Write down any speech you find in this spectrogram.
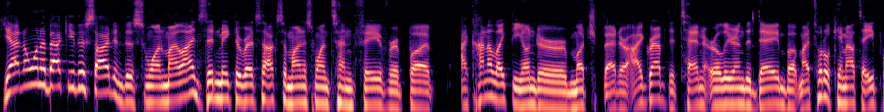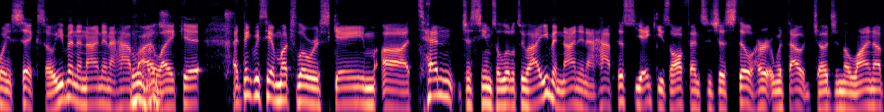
Yeah, I don't want to back either side in this one. My lines did make the Red Sox a minus 110 favorite, but I kind of like the under much better. I grabbed a 10 earlier in the day, but my total came out to 8.6. So even a nine and a half, Ooh, I nice. like it. I think we see a much lower game. Uh, 10 just seems a little too high. Even nine and a half. This Yankees offense is just still hurting without Judge in the lineup.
